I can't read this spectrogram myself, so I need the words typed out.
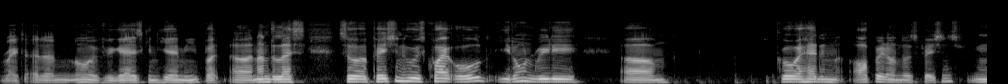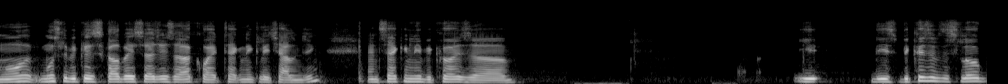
right? I don't know if you guys can hear me, but uh, nonetheless, so a patient who is quite old, you don't really um, go ahead and operate on those patients, more, mostly because skull-based surgeries are quite technically challenging, and secondly because uh, you, these because of the slow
